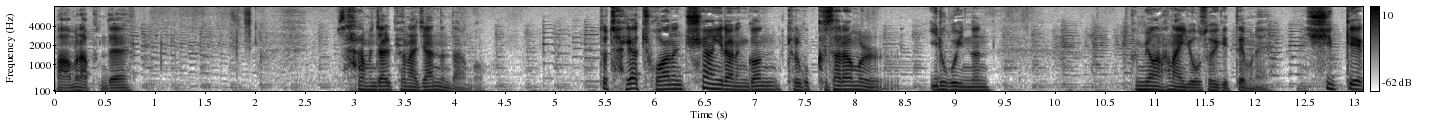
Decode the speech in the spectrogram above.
마음은 아픈데 사람은 잘 변하지 않는다는 거. 또 자기가 좋아하는 취향이라는 건 결국 그 사람을 이루고 있는 분명한 하나의 요소이기 때문에 쉽게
